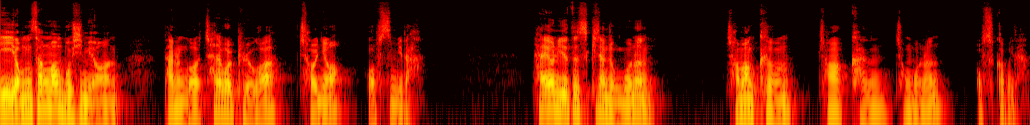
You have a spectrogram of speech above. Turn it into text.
이 영상만 보시면 다른 거 찾아볼 필요가 전혀 없습니다. 하이언 리조트 스키장 정보는 저만큼 정확한 정보는 없을 겁니다.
